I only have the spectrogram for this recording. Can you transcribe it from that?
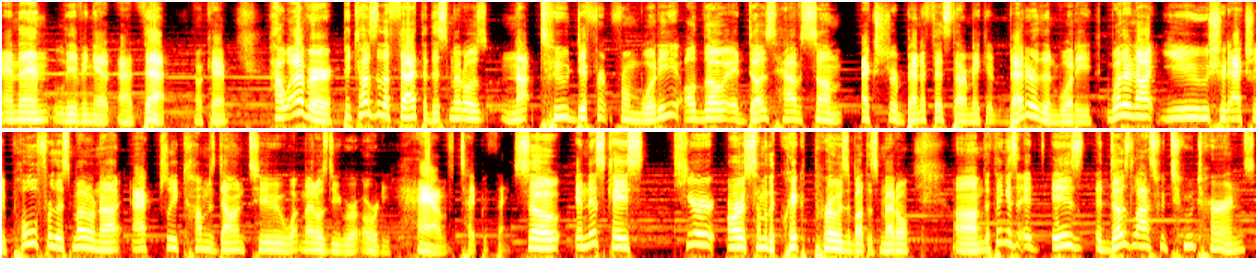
and then leaving it at that okay? However, because of the fact that this medal is not too different from Woody, although it does have some extra benefits that make it better than Woody, whether or not you should actually pull for this medal or not actually comes down to what medals do you already have type of thing. So in this case, here are some of the quick pros about this medal. Um, the thing is, it is it does last for two turns,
